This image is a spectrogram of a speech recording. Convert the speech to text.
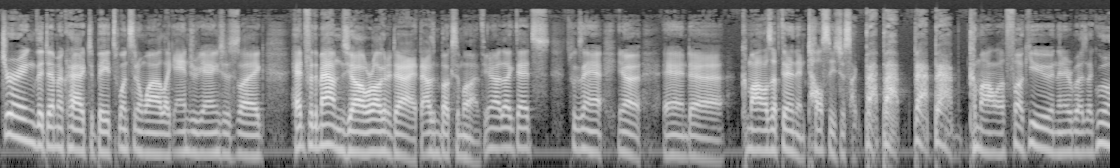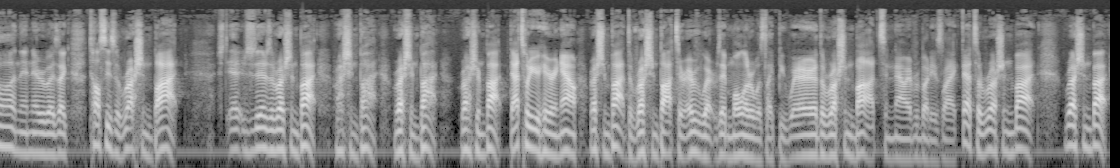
during the Democratic debates, once in a while, like Andrew Yang's just like, head for the mountains, y'all. We're all gonna die. A thousand bucks a month. You know, like that's that's what's gonna happen. You know, and uh, Kamala's up there, and then Tulsi's just like, bap, bap, bap, bap. Kamala, fuck you. And then everybody's like, whoa. And then everybody's like, Tulsi's a Russian bot. There's a Russian bot, Russian bot, Russian bot, Russian bot. That's what you're hearing now. Russian bot. The Russian bots are everywhere. Mueller was like, beware the Russian bots. And now everybody's like, that's a Russian bot, Russian bot.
